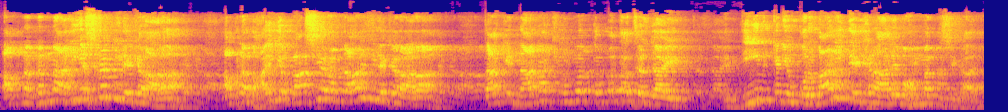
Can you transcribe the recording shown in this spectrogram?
اپنا ننا علی اشکر بھی لے کر آ رہا۔ ہے اپنا بھائی عباسی رمضان بھی لے کر آ رہا۔ ہے تاکہ نانا کی امت کو پتہ چل جائے کہ دین کے لیے قربانی دیکھنا آل محمد نے سکھایا۔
